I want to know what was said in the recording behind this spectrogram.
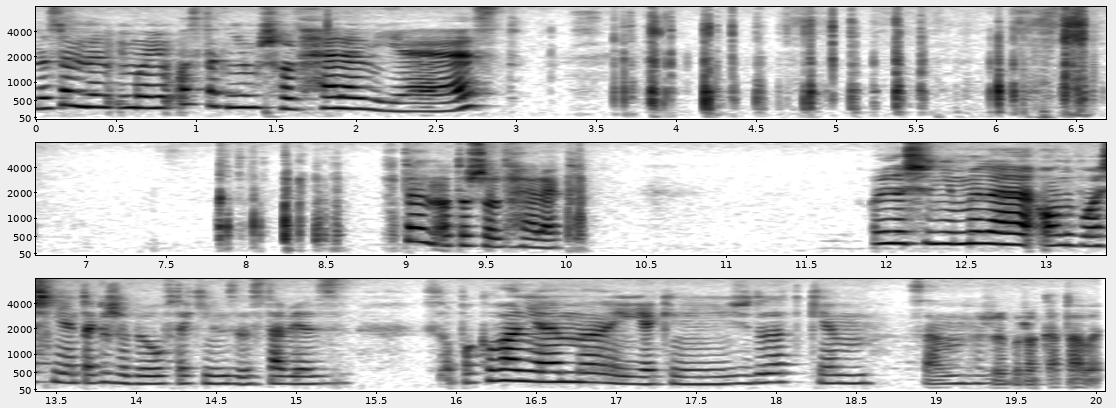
Następnym i moim ostatnim shorthairem jest ten oto shorthairek. O ile się nie mylę, on właśnie także był w takim zestawie z, z opakowaniem i jakimś dodatkiem, sam żebrokatowy.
